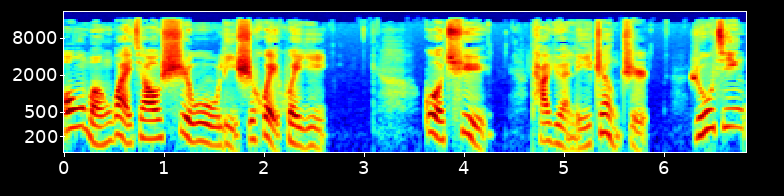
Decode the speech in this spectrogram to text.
欧盟外交事务理事会会议。过去，她远离政治；如今，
